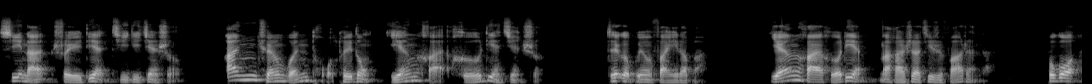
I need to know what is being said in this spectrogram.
西南水电基地建设，安全稳妥推动沿海核电建设。这个不用翻译了吧？沿海核电那还是要继续发展的，不过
